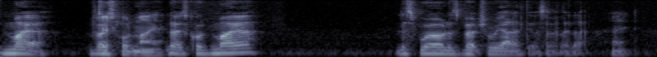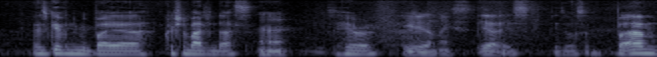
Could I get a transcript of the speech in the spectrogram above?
Maya. Vir- Just called Maya. no, it's called Maya. This world is virtual reality or something like that. Right. It was given to me by uh, Krishna Bhajandas, Uh-huh. he's a hero. He's real nice. Yeah, he's he's awesome. But um,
